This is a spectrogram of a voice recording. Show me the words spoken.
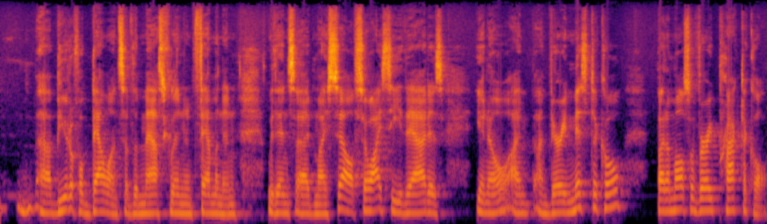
uh, beautiful balance of the masculine and feminine within inside myself. So i see that as you know i'm, I'm very mystical but i'm also very practical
